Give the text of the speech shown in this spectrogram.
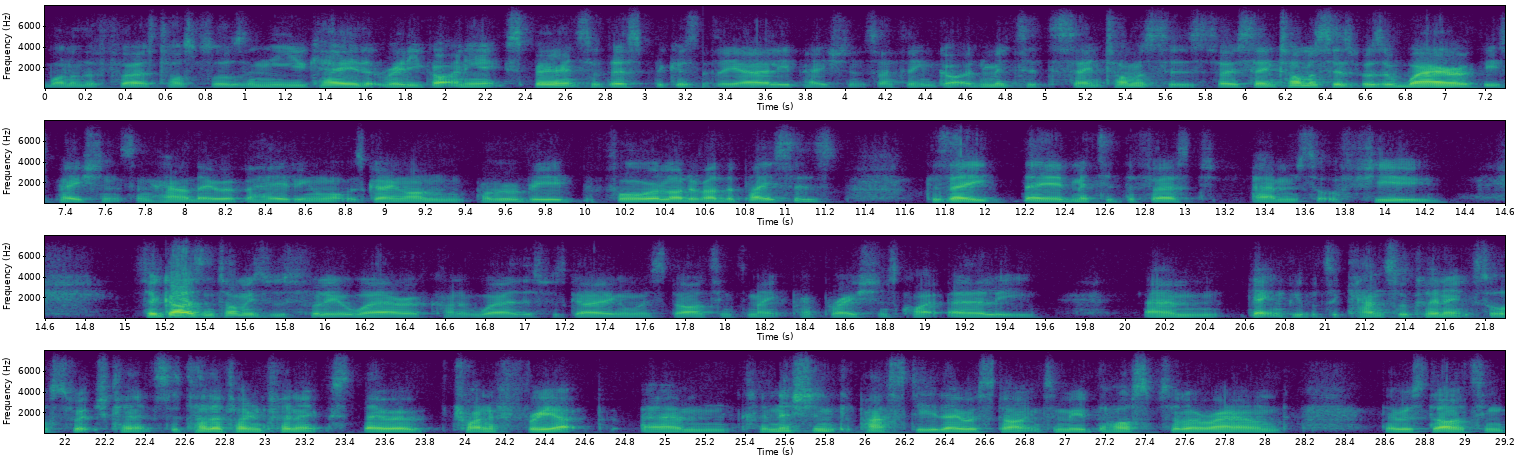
one of the first hospitals in the UK that really got any experience of this because the early patients, I think, got admitted to St Thomas's. So St Thomas's was aware of these patients and how they were behaving and what was going on probably before a lot of other places because they, they admitted the first um, sort of few. So Guy's and Tommy's was fully aware of kind of where this was going and was starting to make preparations quite early, um, getting people to cancel clinics or switch clinics to telephone clinics. They were trying to free up um, clinician capacity. They were starting to move the hospital around they were starting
